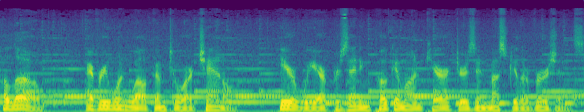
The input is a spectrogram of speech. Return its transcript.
Hello, everyone welcome to our channel. Here we are presenting Pokemon characters in muscular versions.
